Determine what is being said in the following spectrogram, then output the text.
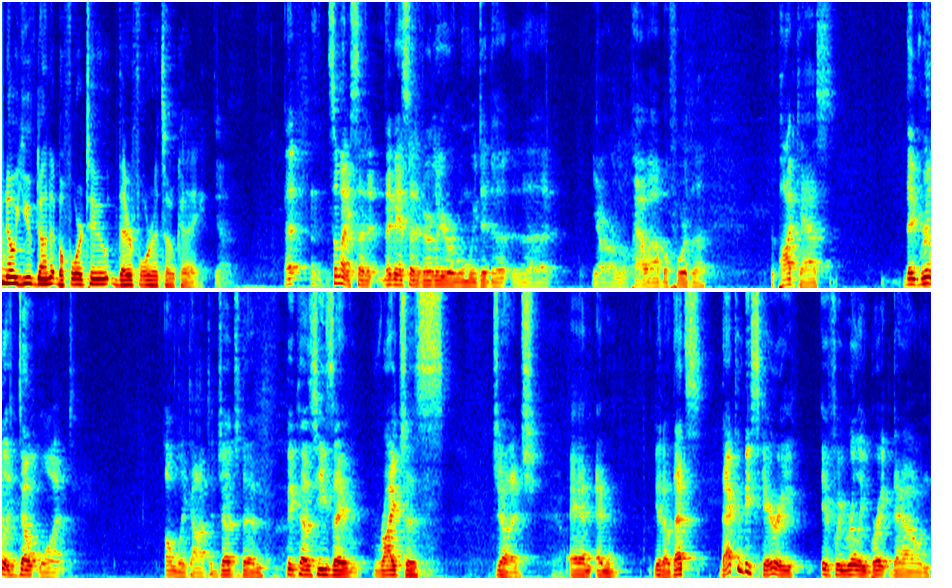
know you've done it before too, therefore it's okay. Yeah. That, somebody said it. They may have said it earlier when we did the, the you know our little powwow before the the podcast. They really don't want only God to judge them because He's a righteous judge, and and you know that's that can be scary if we really break down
